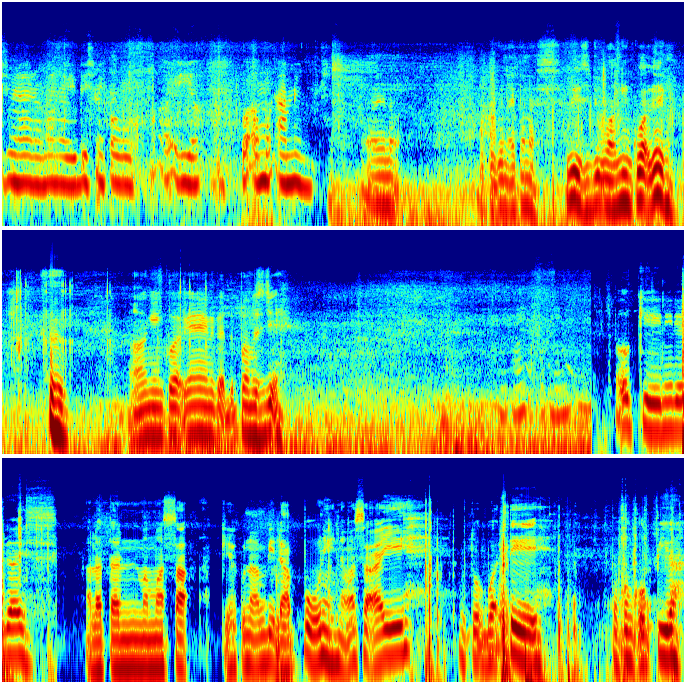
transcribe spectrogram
Bismillahirrahmanirrahim. Bismillahirrahmanirrahim. Ya. Wa amut amin. Air nak Betulkan air panas Wih sejuk angin kuat geng Angin kuat geng dekat depan masjid Okey ni dia guys. Alatan memasak. Okey aku nak ambil dapur ni. Nak masak air Untuk buat teh. Ataupun kopi lah.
